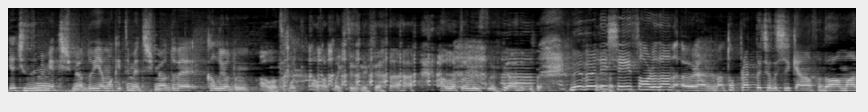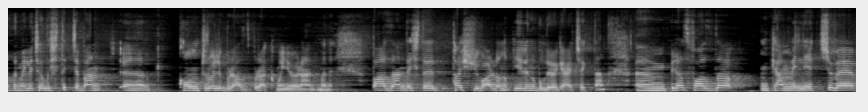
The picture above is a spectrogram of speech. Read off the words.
ya çizimim yetişmiyordu ya maketim yetişmiyordu ve kalıyordum. Anlatmak, anlatmak istediğini falan anlatamıyorsun falan. ve böyle şeyi sonradan öğrendim ben. Toprakla çalışırken aslında doğal malzemeyle çalıştıkça ben e, kontrolü biraz bırakmayı öğrendim. Hani bazen de işte taş yuvarlanıp yerini buluyor gerçekten. Biraz fazla mükemmeliyetçi ve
